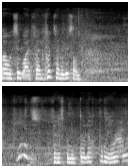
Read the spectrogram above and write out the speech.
Ah ouais, c'est bon, en fait, il fallait descendre. J'ai respawné tout à l'heure pour rien. Ah ouais,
